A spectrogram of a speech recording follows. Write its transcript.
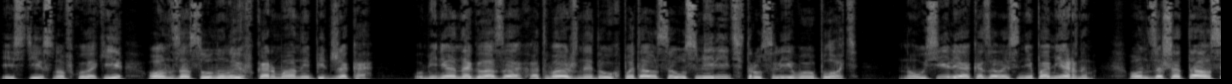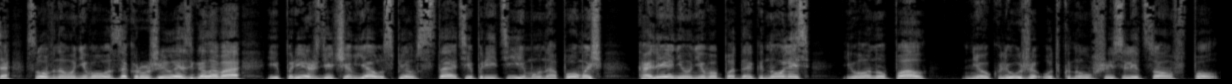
и, стиснув кулаки, он засунул их в карманы пиджака. У меня на глазах отважный дух пытался усмирить трусливую плоть. Но усилие оказалось непомерным. Он зашатался, словно у него закружилась голова, и прежде чем я успел встать и прийти ему на помощь, колени у него подогнулись, и он упал, неуклюже уткнувшись лицом в пол.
